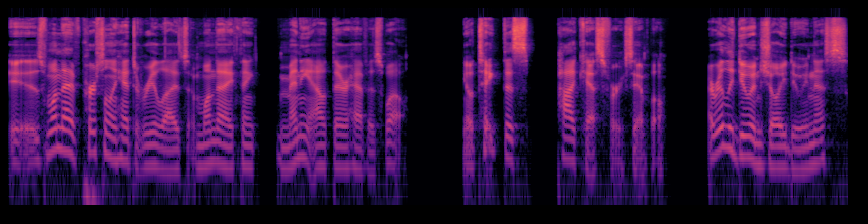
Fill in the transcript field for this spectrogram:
is one that I've personally had to realize and one that I think many out there have as well. You know, take this podcast, for example. I really do enjoy doing this,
